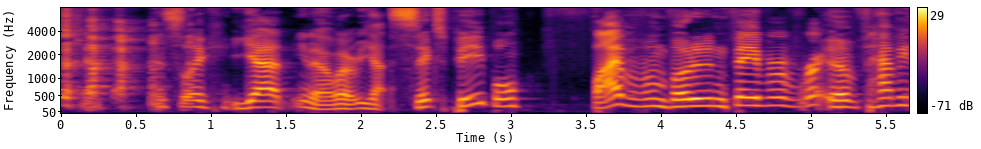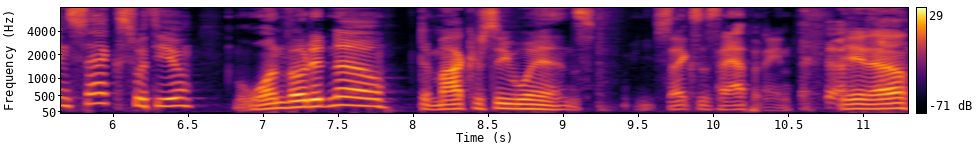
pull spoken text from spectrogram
it's like you got you know whatever you got six people, five of them voted in favor of, of having sex with you, one voted no. Democracy wins. Sex is happening. You know,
